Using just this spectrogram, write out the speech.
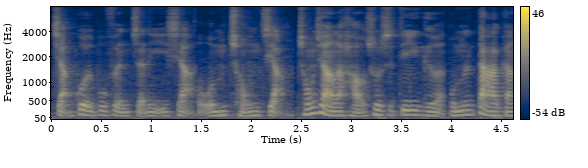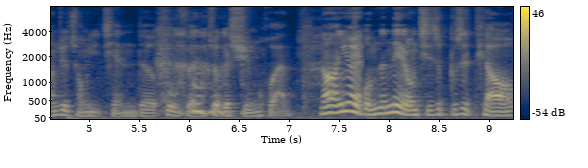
讲过的部分整理一下，我们重讲。重讲的好处是，第一个，我们的大纲就从以前的部分 做个循环。然后，因为我们的内容其实不是挑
